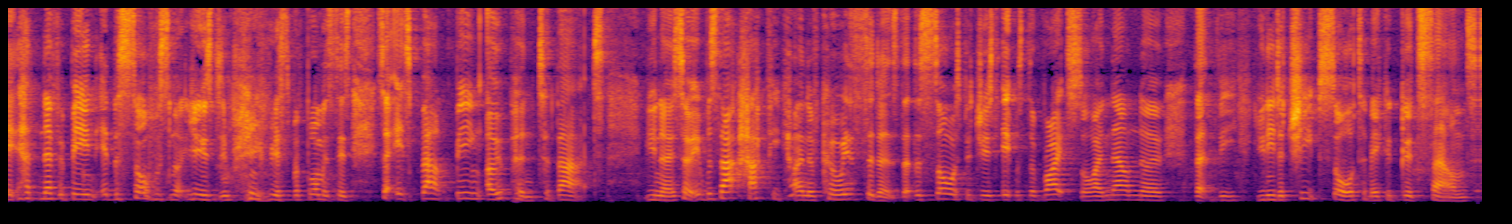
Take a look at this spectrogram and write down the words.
It had never been, it, the saw was not used in previous performances. So it's about being open to that. You know, so it was that happy kind of coincidence that the saw was produced. It was the right saw. I now know that the you need a cheap saw to make a good sound.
